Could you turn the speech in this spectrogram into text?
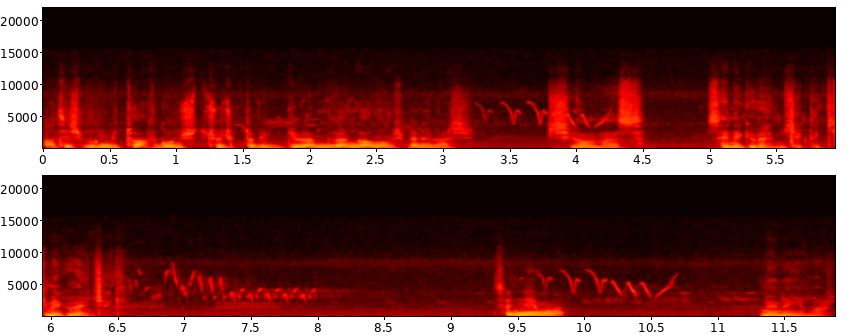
Ateş bugün bir tuhaf konuştu. Çocukta bir güven güven kalmamış bana karşı. Bir şey olmaz. Sana güvenmeyecek de kime güvenecek? Senin neyin var? Ne neyin var?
